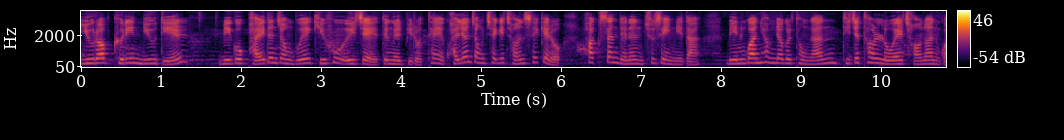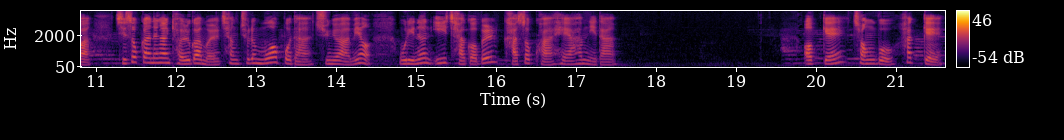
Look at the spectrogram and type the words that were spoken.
유럽 그린 뉴딜, 미국 바이든 정부의 기후 의제 등을 비롯해 관련 정책이 전 세계로 확산되는 추세입니다. 민관 협력을 통한 디지털로의 전환과 지속 가능한 결과물 창출은 무엇보다 중요하며 우리는 이 작업을 가속화해야 합니다. 업계, 정부, 학계,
